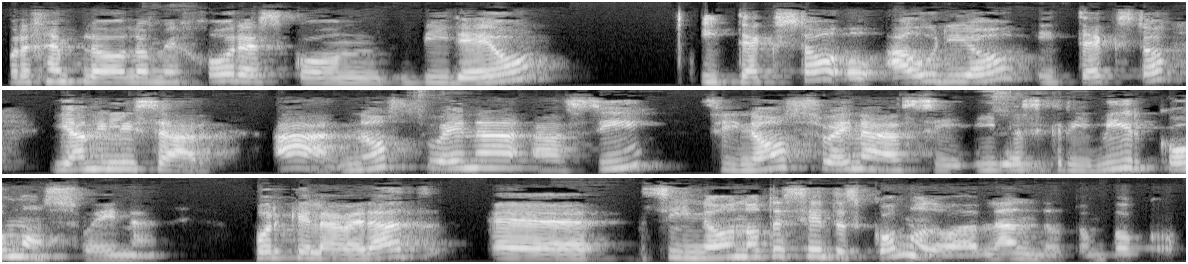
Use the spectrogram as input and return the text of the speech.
por ejemplo, lo mejor es con video y texto o audio y texto y analizar. Ah, no suena así, sino suena así, y escribir cómo suena, porque la verdad, eh, si no, no te sientes cómodo hablando tampoco.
